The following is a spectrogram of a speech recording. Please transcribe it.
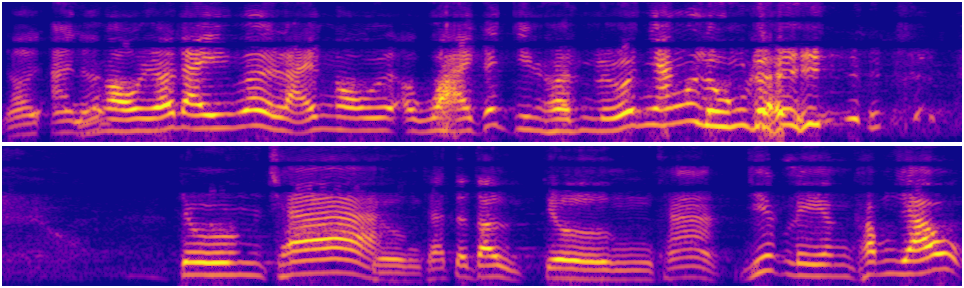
Rồi ai nữa? Ngồi ở đây với lại ngồi ở ngoài cái truyền hình nữa nhắn luôn đi. Trường sa. Trường xa từ từ trường xa viết liền không dấu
